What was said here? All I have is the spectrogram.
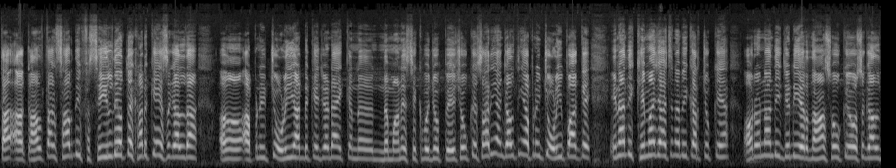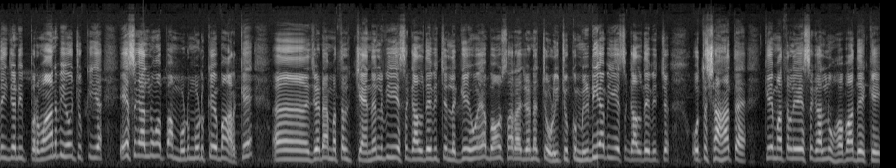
ਤਾਂ ਅਕਾਲ ਤਖਤ ਸਾਹਿਬ ਦੀ ਫਸੀਲ ਦੇ ਉੱਤੇ ਖੜ ਕੇ ਇਸ ਗੱਲ ਦਾ ਆਪਣੀ ਝੋਲੀ ਅੱਡ ਕੇ ਜਿਹੜਾ ਇੱਕ ਨ- ਨਮਾਣੇ ਸਿੱਖ ਵਜੋਂ ਪੇਸ਼ ਹੋ ਕੇ ਸਾਰੀਆਂ ਗਲਤੀਆਂ ਆਪਣੀ ਝੋਲੀ ਪਾ ਕੇ ਇਹਨਾਂ ਦੀ ਖਿਮਾ ਜਾਚਨਾ ਵੀ ਕਰ ਚੁੱਕੇ ਆ ਔਰ ਉਹਨਾਂ ਦੀ ਜਿਹੜੀ ਅਰਦਾਸ ਹੋ ਕੇ ਉਸ ਗੱਲ ਦੀ ਜਿਹੜੀ ਪ੍ਰਵਾਨ ਵੀ ਹੋ ਚੁੱਕੀ ਆ, ਇਸ ਗੱਲ ਨੂੰ ਆਪਾਂ ਮੁੜ ਮੁੜ ਕੇ ਉਭਾਰ ਕੇ ਜਿਹੜਾ ਮਤਲਬ ਚੈਨਲ ਵੀ ਇਸ ਗੱਲ ਦੇ ਵਿੱਚ ਲੱਗੇ ਹੋਏ ਆ, ਬਹੁਤ ਸਾਰਾ ਜਿਹੜਾ ਝੋਲੀ ਚੁੱਕ ਮੀਡੀਆ ਵੀ ਇਸ ਗੱਲ ਦੇ ਵਿੱਚ ਉਤਸ਼ਾਹਤ ਹੈ ਕਿ ਮਤਲਬ ਇਸ ਗੱਲ ਨੂੰ ਹਵਾ ਦੇ ਕੇ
